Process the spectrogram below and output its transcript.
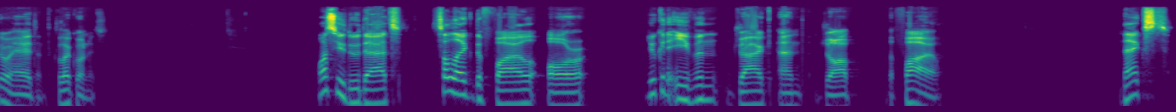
Go ahead and click on it. Once you do that, select the file or you can even drag and drop the file. Next,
